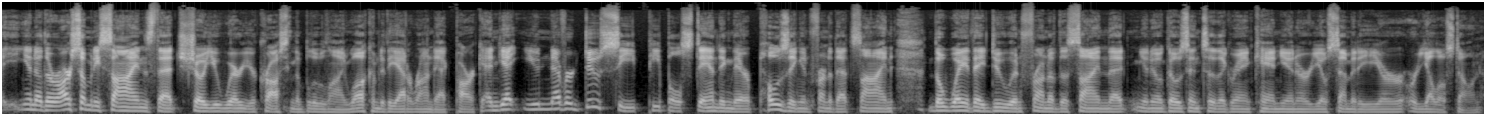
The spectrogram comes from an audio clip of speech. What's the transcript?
you know there are so many signs that show you where you're crossing the blue line line, welcome to the Adirondack Park. And yet you never do see people standing there posing in front of that sign the way they do in front of the sign that, you know, goes into the Grand Canyon or Yosemite or, or Yellowstone.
